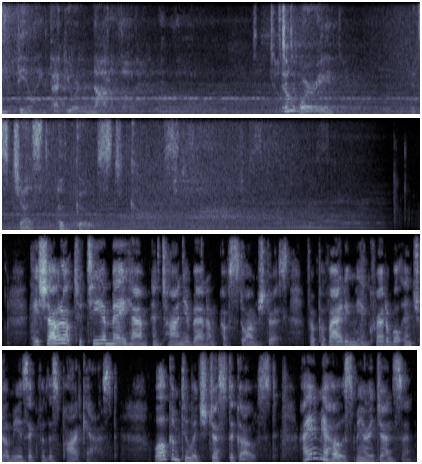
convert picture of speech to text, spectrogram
feeling that you are not alone. Don't worry, it's just a ghost. A shout out to Tia Mayhem and Tanya Venom of Stormstress for providing the incredible intro music for this podcast. Welcome to It's Just a Ghost. I am your host, Mary Jensen.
